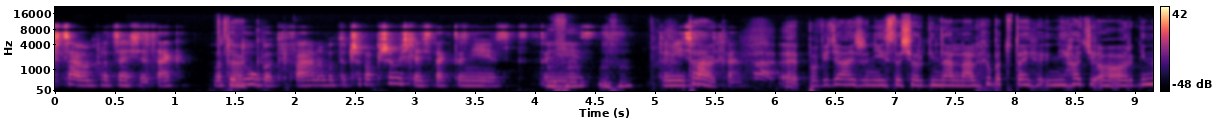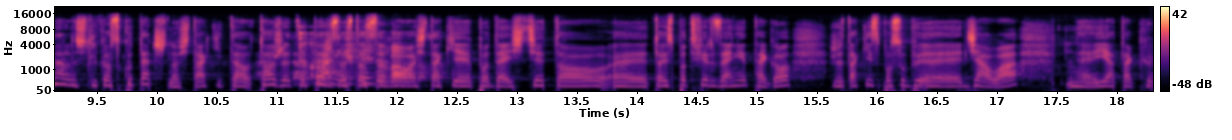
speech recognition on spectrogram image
w całym procesie, tak? Bo to tak. długo trwa, no bo to trzeba przemyśleć, tak? To nie jest, to nie mhm, jest, -hmm. to nie jest tak. łatwe. E, powiedziałaś, że nie jesteś oryginalna, ale chyba tutaj nie chodzi o oryginalność, tylko o skuteczność, tak? I to, to że ty Dokładnie. też zastosowałaś takie podejście, to, e, to jest potwierdzenie tego, że taki sposób e, działa. Ja tak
